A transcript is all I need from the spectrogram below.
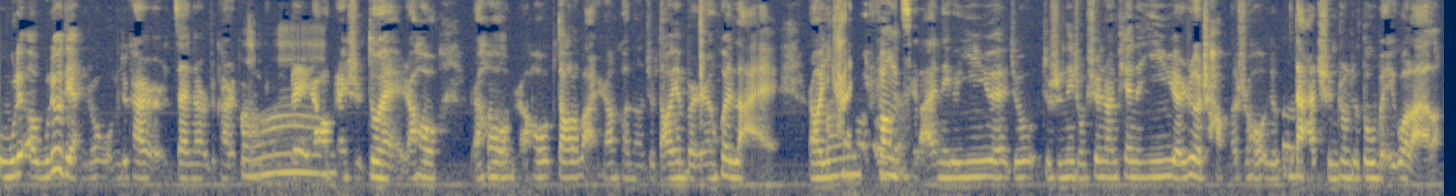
五六呃五六点钟我们就开始在那儿就开始各种准备，然后开始对，然后。然后，然后到了晚上，可能就导演本人会来，然后一看你放起来那个音乐，就就是那种宣传片的音乐，热场的时候，就大家群众就都围过来了。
